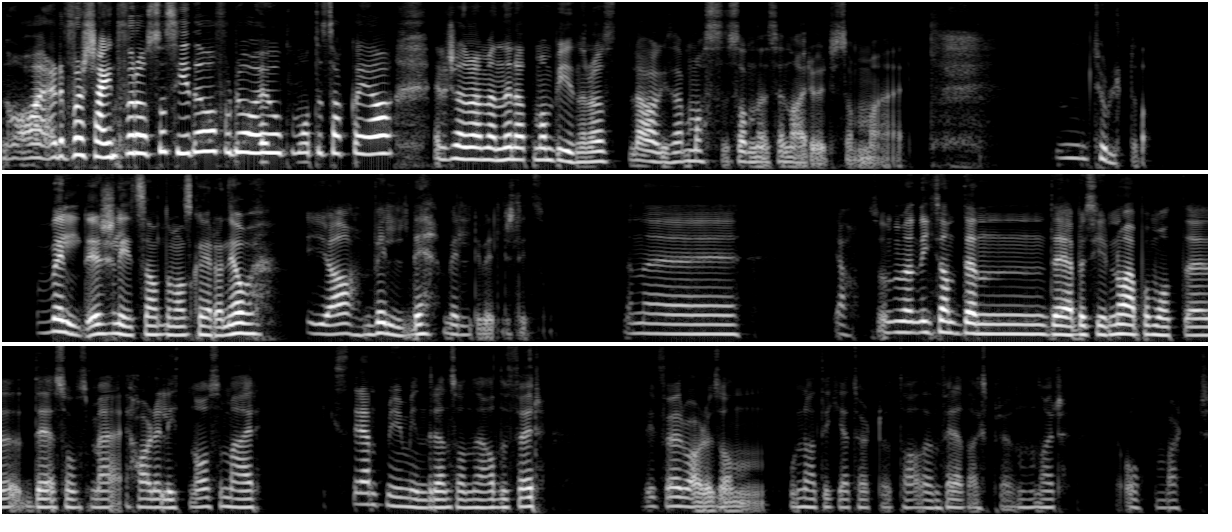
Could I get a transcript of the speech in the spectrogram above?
nå er det for seint for oss å si det, for du har jo på en måte sakka ja. Eller skjønner du hva jeg mener? At man begynner å lage seg masse sånne scenarioer som er mm, tullete, da. Veldig slitsomt når man skal gjøre en jobb. Ja, veldig, veldig, veldig slitsomt. Men eh, ja, så, men ikke sant, den, det jeg beskriver nå, er på en måte det sånn som jeg har det litt nå, som er ekstremt mye mindre enn sånn jeg hadde før. Fordi før var det sånn hvordan at ikke jeg turte å ta den fredagsprøven når det åpenbart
